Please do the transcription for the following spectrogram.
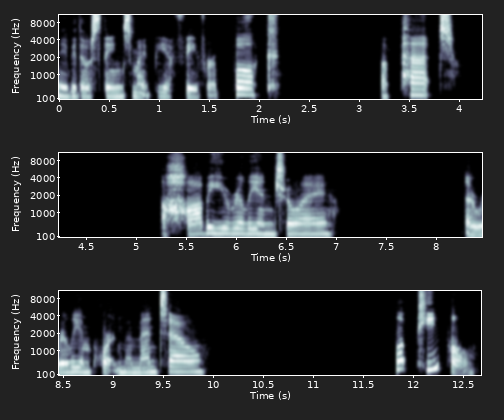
Maybe those things might be a favorite book, a pet, a hobby you really enjoy, a really important memento. What people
